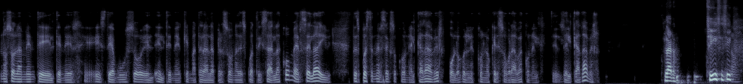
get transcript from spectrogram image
no solamente el tener eh, este abuso, el, el tener que matar a la persona, descuartizarla, comérsela y después tener sexo con el cadáver o lo- con, lo que le sobraba con el, el- del cadáver, Claro. Sí, sí, ¿sí, sí. no?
